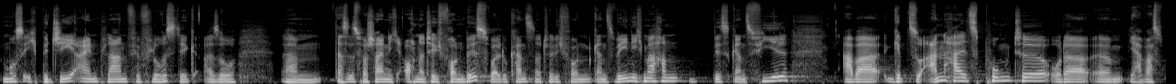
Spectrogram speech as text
muss ich Budget einplanen für Floristik? Also ähm, das ist wahrscheinlich auch natürlich von bis, weil du kannst natürlich von ganz wenig machen bis ganz viel. Aber gibt es so Anhaltspunkte oder ähm, ja, was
